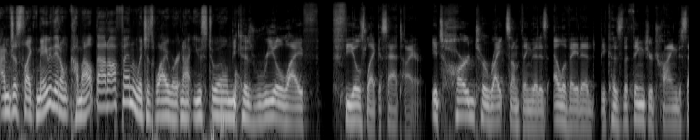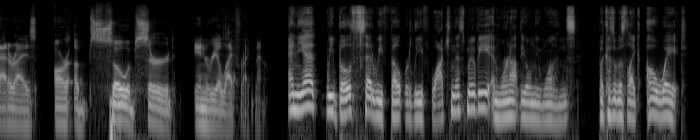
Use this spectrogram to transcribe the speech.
I'm just like, maybe they don't come out that often, which is why we're not used to them. because real life feels like a satire. It's hard to write something that is elevated because the things you're trying to satirize are ab- so absurd in real life right now. And yet, we both said we felt relief watching this movie, and we're not the only ones because it was like, oh, wait,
